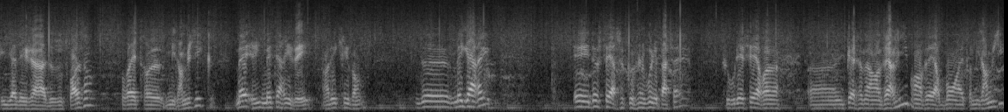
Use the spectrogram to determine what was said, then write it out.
il y a déjà deux ou trois ans pour être euh, mis en musique, mais il m'est arrivé, en l'écrivant, de m'égarer et de faire ce que je ne voulais pas faire. Je voulais faire euh, euh, une pièce en vers libre, en vers bon à être mise en musique.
